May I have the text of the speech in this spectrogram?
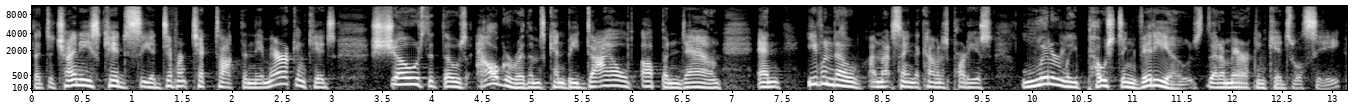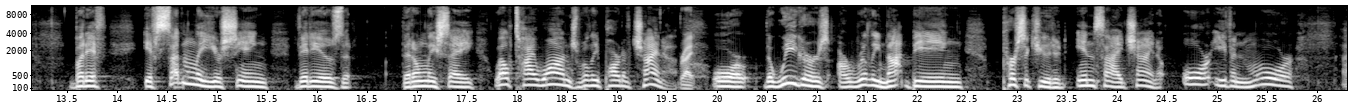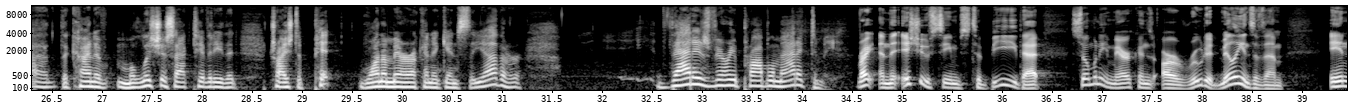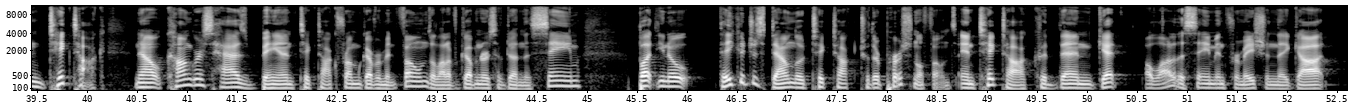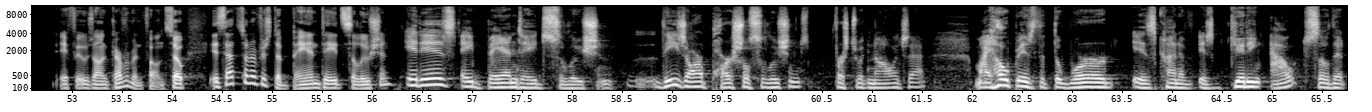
that the Chinese kids see a different TikTok than the American kids shows that those algorithms can be dialed up and down. And even though I'm not saying the Communist Party is literally posting videos that American kids will see, but if if suddenly you're seeing videos that that only say, well, Taiwan's really part of China, Right. or the Uyghurs are really not being persecuted inside China, or even more, uh, the kind of malicious activity that tries to pit one American against the other, that is very problematic to me. Right. And the issue seems to be that so many Americans are rooted, millions of them, in TikTok. Now, Congress has banned TikTok from government phones. A lot of governors have done the same. But, you know, they could just download TikTok to their personal phones. And TikTok could then get a lot of the same information they got if it was on government phones. So is that sort of just a band aid solution? It is a band aid solution. These are partial solutions, first to acknowledge that. My hope is that the word is kind of is getting out so that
